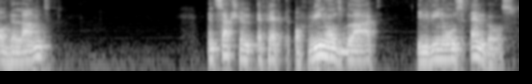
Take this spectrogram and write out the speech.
of the lungs and suction effect of venous blood in venous angles.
